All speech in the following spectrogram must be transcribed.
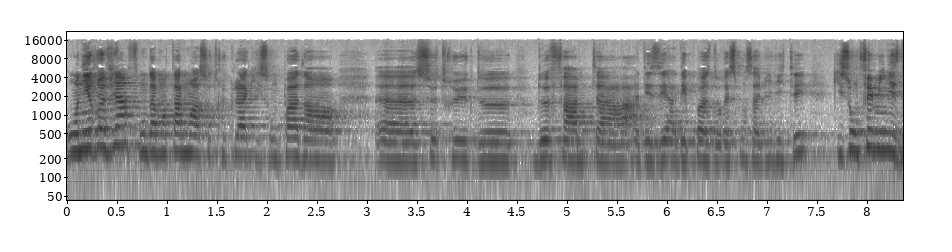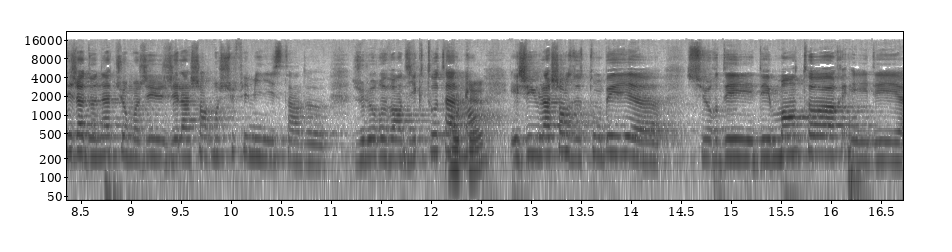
On y revient fondamentalement à ce truc-là, qui sont pas dans euh, ce truc de, de femmes à, des, à des postes de responsabilité, qui sont féministes déjà de nature. Moi, j'ai la chance, moi je suis féministe, hein, de, je le revendique totalement. Et j'ai eu la chance de tomber euh, sur des, des mentors et des,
